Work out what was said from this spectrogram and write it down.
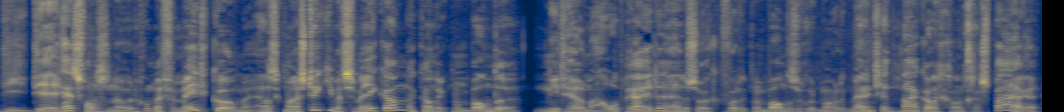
die DRS van ze nodig om even mee te komen. En als ik maar een stukje met ze mee kan, dan kan ik mijn banden niet helemaal oprijden. Hè, dan zorg ik ervoor dat ik mijn banden zo goed mogelijk manage. En daarna kan ik gewoon gaan sparen.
